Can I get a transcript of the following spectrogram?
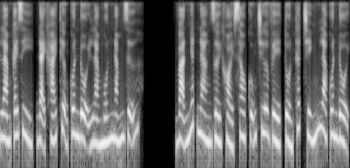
Làm cái gì, đại khái thượng quân đội là muốn nắm giữ. Vạn nhất nàng rời khỏi sau cũng chưa về tổn thất chính là quân đội.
